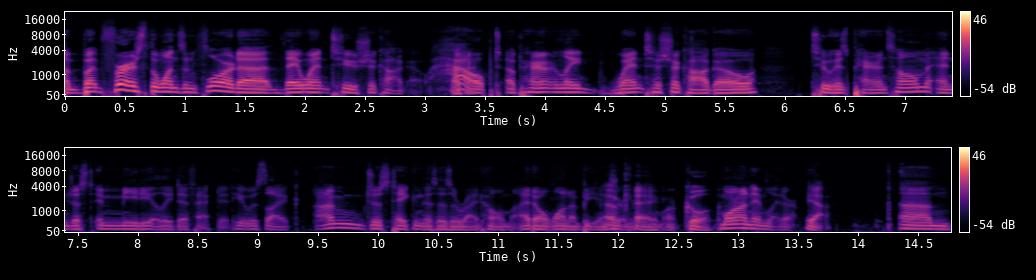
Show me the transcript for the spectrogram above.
Uh, but first, the ones in Florida, they went to Chicago. Haupt apparently went to Chicago to his parents' home and just immediately defected. He was like, "I'm just taking this as a ride home. I don't want to be in Germany Okay, anymore." cool. More on him later. Yeah. Um,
